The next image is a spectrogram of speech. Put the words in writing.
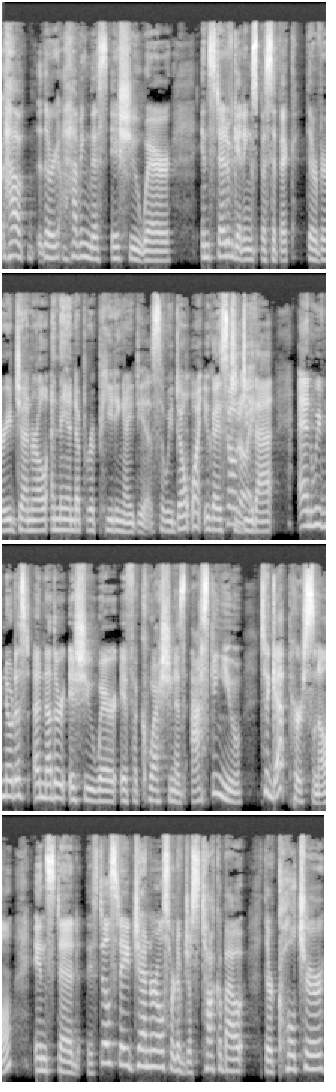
have they're having this issue where instead of getting specific, they're very general and they end up repeating ideas. So we don't want you guys totally. to do that. And we've noticed another issue where if a question is asking you to get personal, instead they still stay general, sort of just talk about their culture.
